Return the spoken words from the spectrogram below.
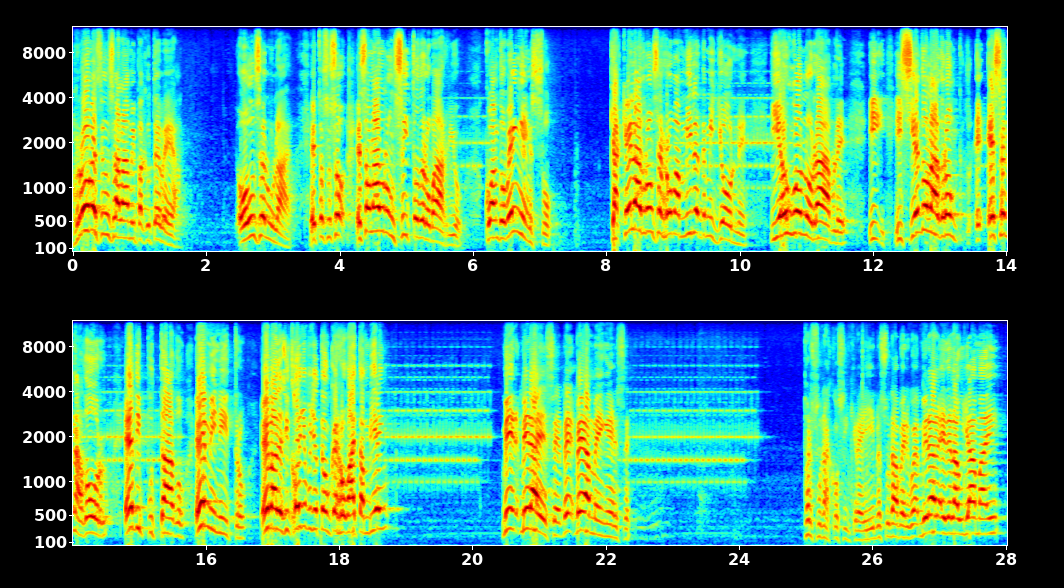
róbese un salami para que usted vea. O un celular. Entonces, esos, ladroncitos de los barrios, cuando ven eso, que aquel ladrón se roba miles de millones y es un honorable, y, y siendo ladrón, eh, es senador, es diputado, es ministro, él va a decir, coño, pues yo tengo que robar también. Mira, mira ese, ve- en ese. Pero es una cosa increíble, es una vergüenza. Mira el de la Uyama ahí.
